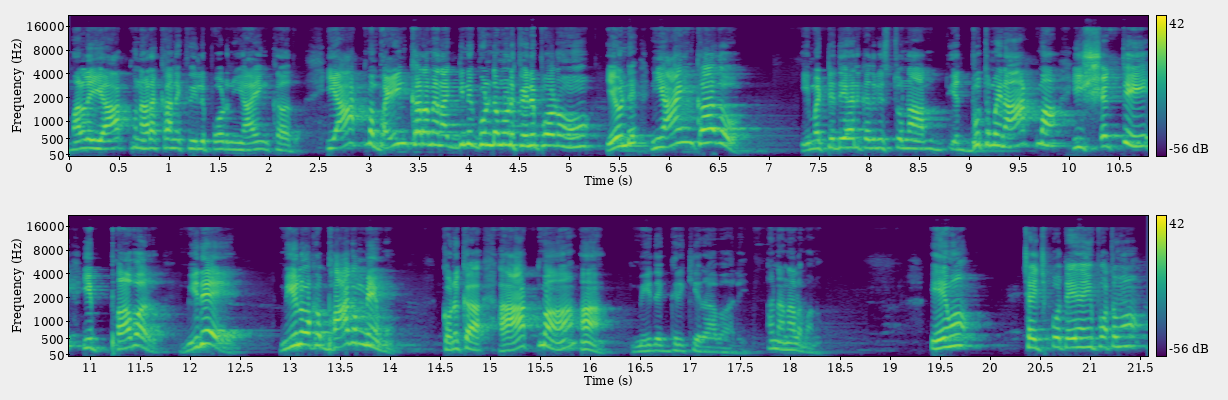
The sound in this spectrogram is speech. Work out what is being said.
మళ్ళీ ఈ ఆత్మ నరకానికి వెళ్ళిపోవడం న్యాయం కాదు. ఈ ఆత్మ భయంకరమైన అగ్నిగుండంలోకి వెళ్ళిపోవడం ఏమండి? న్యాయం కాదు. ఈ మట్టి దేహాన్ని కదిలిస్తున్న అద్భుతమైన ఆత్మ ఈ శక్తి ఈ పవర్ మీదే. మీలో ఒక భాగం మేము. కనుక ఆత్మ మీ దగ్గరికి రావాలి అని అనాలి మనం. ఏమో చచ్చిపోతే ఏమైపోతామో?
